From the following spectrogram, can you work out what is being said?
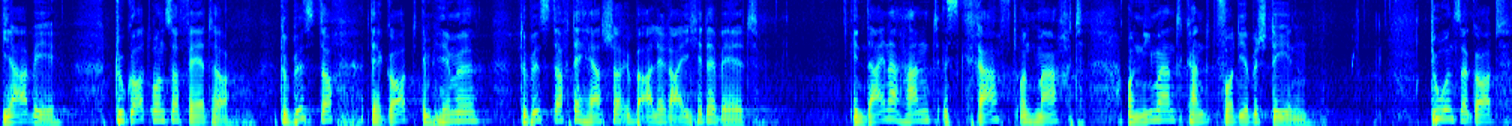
Jahwe, du Gott unser Väter, du bist doch der Gott im Himmel, du bist doch der Herrscher über alle Reiche der Welt. In deiner Hand ist Kraft und Macht und niemand kann vor dir bestehen. Du, unser Gott,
